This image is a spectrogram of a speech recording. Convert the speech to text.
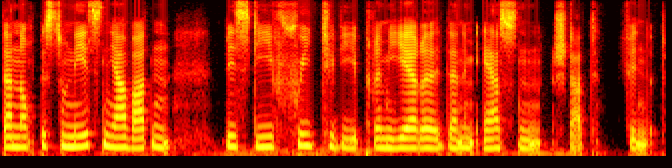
dann noch bis zum nächsten Jahr warten, bis die Free-TV-Premiere dann im ersten stattfindet.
